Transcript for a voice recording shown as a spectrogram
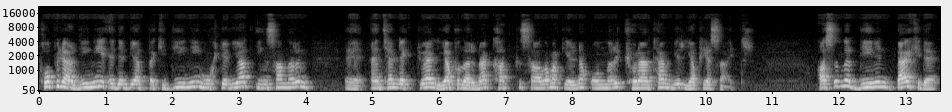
popüler dini edebiyattaki dini muhteviyat insanların e, entelektüel yapılarına katkı sağlamak yerine onları körelten bir yapıya sahiptir. Aslında dinin belki de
